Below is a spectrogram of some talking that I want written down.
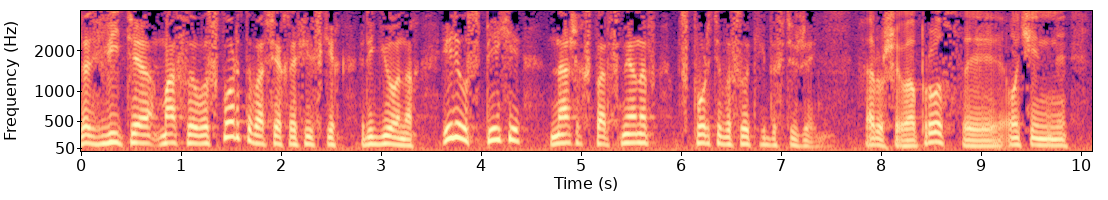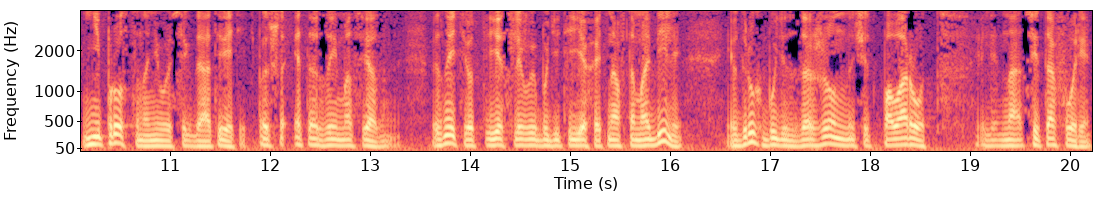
развитие массового спорта во всех российских регионах или успехи наших спортсменов в спорте высоких достижений? Хороший вопрос. И очень непросто на него всегда ответить, потому что это взаимосвязано. Вы знаете, вот если вы будете ехать на автомобиле, и вдруг будет зажжен значит, поворот или на светофоре,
